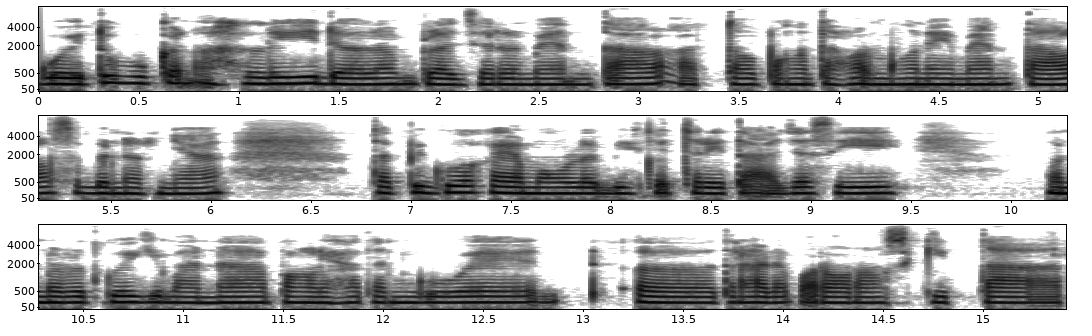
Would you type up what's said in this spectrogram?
gue itu bukan ahli dalam pelajaran mental atau pengetahuan mengenai mental sebenarnya. Tapi gue kayak mau lebih ke cerita aja sih menurut gue gimana penglihatan gue uh, terhadap orang-orang sekitar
